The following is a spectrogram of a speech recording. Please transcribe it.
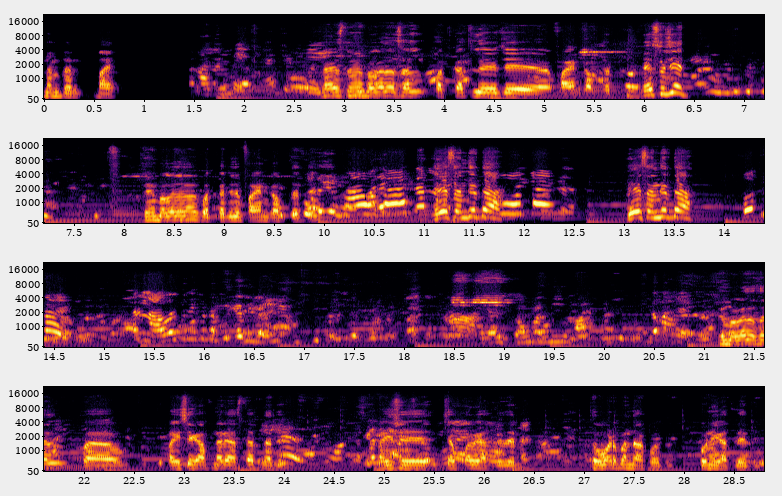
नंतर. बाय नाही तुम्ही बघत असाल पथकातले जे फाईन कापतात. हे सुजित! तुम्ही बघत असाल पथकातले फाईन कापतात ते. हे संदीप दा हे संदीप दा तुम्ही बघत असाल पैसे कापणारे असतात ना ते. पैसे चप्पल घातले त्याने. थोबड पण दाखवतो. कोणी घातले ते.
